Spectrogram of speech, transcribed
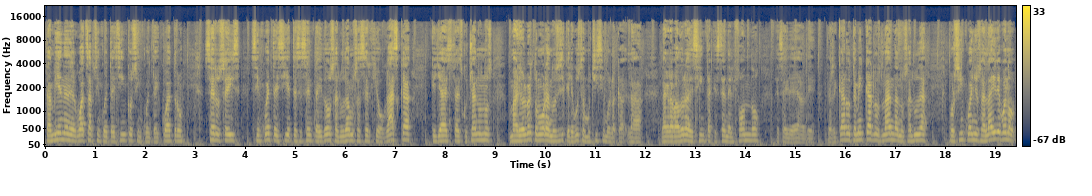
también en el WhatsApp 55 54 06 57 62. Saludamos a Sergio Gasca que ya está escuchándonos. Mario Alberto Mora nos dice que le gusta muchísimo la, la- grabadora de cinta que está en el fondo. esa idea de, de Ricardo. También Carlos Landa nos saluda por cinco años al aire. Bueno,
